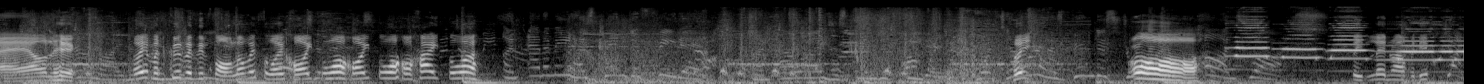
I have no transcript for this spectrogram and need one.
แล้วเลข Ally has เฮ้ย มันขึ้นเป็นสิบสองแล้วไม่สวย ขออีกตัว ขออีกตัว ขอค่าอีกตัว Your Hey. tower has been destroyed. โอ้ Onslaught. ติดเล่นมากไปนิด Shut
